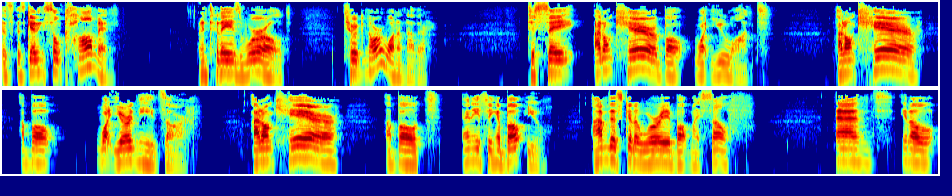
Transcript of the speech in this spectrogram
it's, it's getting so common in today's world to ignore one another. To say, I don't care about what you want. I don't care about what your needs are. I don't care about anything about you. I'm just going to worry about myself. And, you know,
